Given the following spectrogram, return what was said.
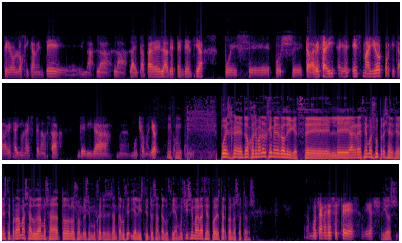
pero lógicamente la, la, la, etapa de la dependencia pues eh, pues cada vez hay, es mayor porque cada vez hay una esperanza de vida eh, mucho mayor. Pues eh, don José Manuel Jiménez Rodríguez, eh, le agradecemos su presencia en este programa, saludamos a todos los hombres y mujeres de Santa Lucía y al Instituto Santa Lucía. Muchísimas gracias por estar con nosotros. Muchas gracias a ustedes. Adiós. Adiós.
